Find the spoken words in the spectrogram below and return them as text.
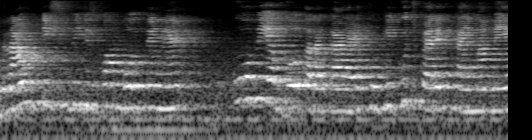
ग्राउंड टिश्यू भी जिसको हम बोलते हैं वो भी अब दो तरह का है, क्योंकि कुछ पैरेंकाइमा में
